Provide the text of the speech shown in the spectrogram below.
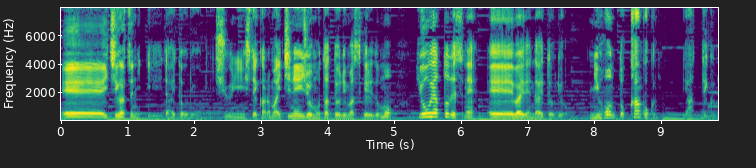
えー、1月に大統領に就任してから、まあ1年以上も経っておりますけれども、ようやっとですね、えー、バイデン大統領、日本と韓国にやってくる。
